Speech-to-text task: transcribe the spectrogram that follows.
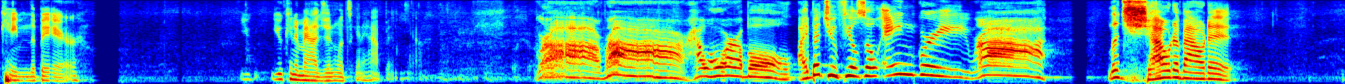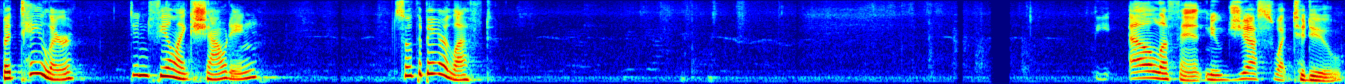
came the bear. You, you can imagine what's going to happen. Yeah. Rah, rah, how horrible. I bet you feel so angry. Rah. Let's shout about it. But Taylor didn't feel like shouting. So the bear left. The elephant knew just what to do.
